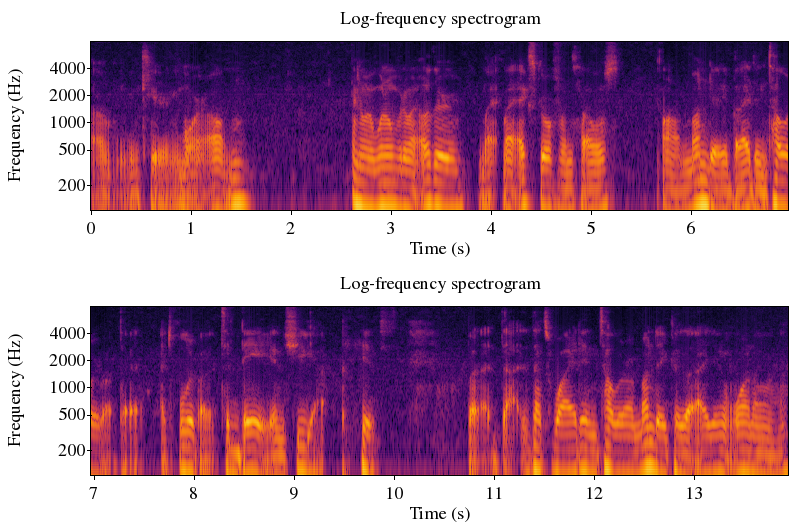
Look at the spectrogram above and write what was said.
I don't even care anymore. Um, know, I went over to my other, my, my ex girlfriend's house on Monday, but I didn't tell her about that. I told her about it today, and she got pissed. But that, that's why I didn't tell her on Monday because I didn't want to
